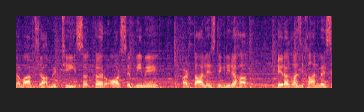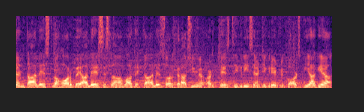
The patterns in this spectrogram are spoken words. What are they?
नवाबशाह मिट्टी, सखर और सिब्बी में अड़तालीस डिग्री रहा। डेरा गाजी खान में सैंतालीस, लाहौर बयालीस, इस्लामाबाद इकतालीस और कराची में अड़तीस डिग्री सेंटीग्रेड रिकॉर्ड किया गया।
